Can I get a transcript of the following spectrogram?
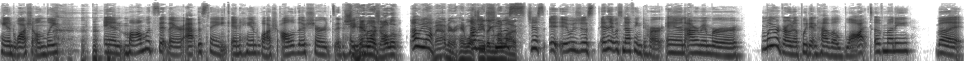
hand wash only. and mom would sit there at the sink and hand wash all of those shirts and She hand washed all of. Oh yeah. I mean, I've never hand washed I mean, anything she in my was life. just it, it was just and it was nothing to her. And I remember when we were growing up, we didn't have a lot of money, but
